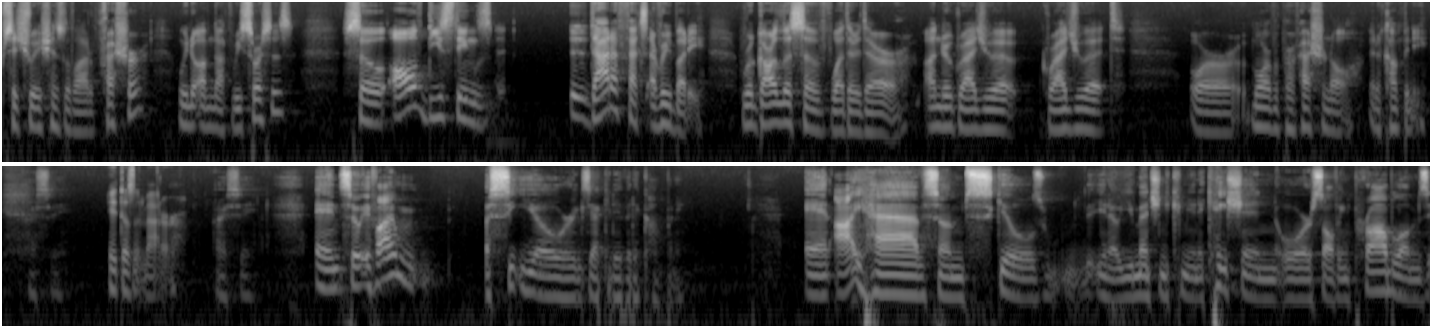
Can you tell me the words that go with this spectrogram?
situations with a lot of pressure? We don't have enough resources. So all of these things uh, that affects everybody, regardless of whether they're undergraduate, graduate, or more of a professional in a company. I see. It doesn't matter. I see. And so if I'm a CEO or executive at a company and I have some skills, you know, you mentioned communication or solving problems,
